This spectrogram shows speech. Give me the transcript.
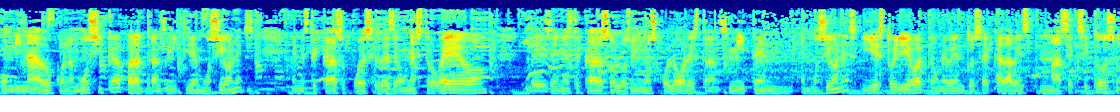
combinado con la música para transmitir emociones. En este caso puede ser desde un estrobeo, desde en este caso los mismos colores transmiten emociones y esto lleva a que un evento sea cada vez más exitoso.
